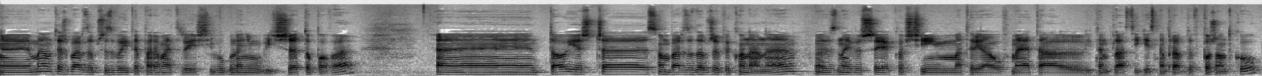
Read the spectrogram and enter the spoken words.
e, mają też bardzo przyzwoite parametry, jeśli w ogóle nie mówić, że topowe. E, to jeszcze są bardzo dobrze wykonane, z najwyższej jakości materiałów, metal i ten plastik jest naprawdę w porządku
